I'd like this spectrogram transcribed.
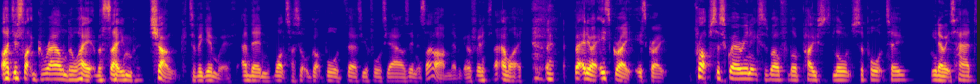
I just like ground away at the same chunk to begin with, and then once I sort of got bored, thirty or forty hours in, it's like, oh, I'm never gonna finish that, am I? but anyway, it's great. It's great. Props to Square Enix as well for the post-launch support too. You know, it's had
